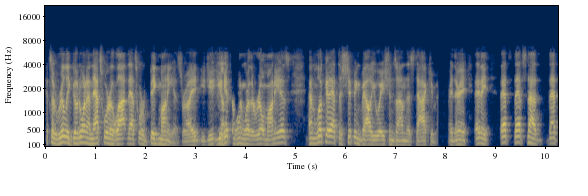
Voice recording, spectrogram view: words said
It's a really good one, and that's where a lot. That's where big money is, right? You you, you hit the one where the real money is, and look at the shipping valuations on this document. Right there, that ain't that that's not that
